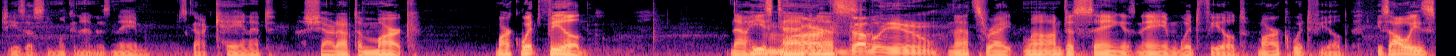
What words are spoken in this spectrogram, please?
Jesus, I'm looking at his name. It's got a K in it. A shout out to Mark. Mark Whitfield. Now he's tagging Mark us. W. That's right. Well, I'm just saying his name, Whitfield. Mark Whitfield. He's always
